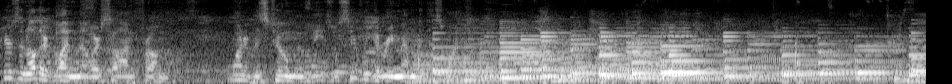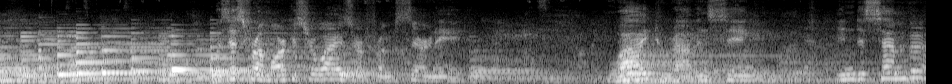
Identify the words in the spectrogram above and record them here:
Here's another Glenn Miller song from one of his two movies. We'll see if we can remember this one. Was this from Orchestra Wives or from Serenade? Why do robins sing in December?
